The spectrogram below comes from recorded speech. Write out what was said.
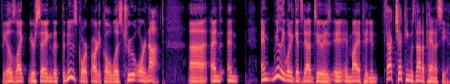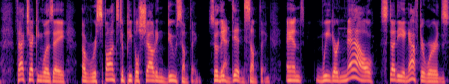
Feels like you're saying that the News Corp article was true or not, uh, and and and really, what it gets down to is, in my opinion, fact checking was not a panacea. Fact checking was a a response to people shouting "do something," so they did something, and we are now studying afterwards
